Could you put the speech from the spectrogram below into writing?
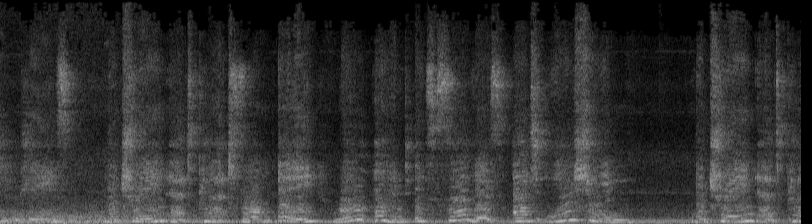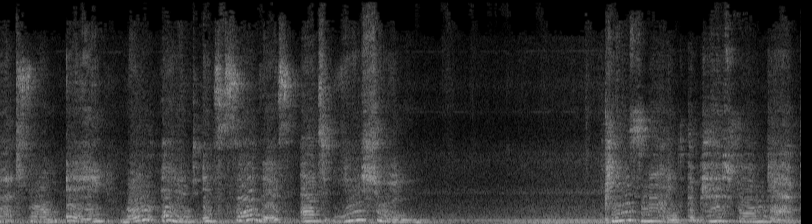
Attention please. The train at platform A will end its service at Yishun. The train at platform A will end its service at Yishun. Please mind the platform gap.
